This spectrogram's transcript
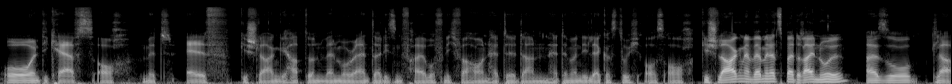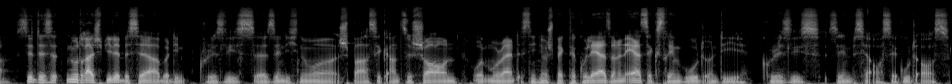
und die Cavs auch mit 11 geschlagen gehabt und wenn Morant da diesen Freiwurf nicht verhauen hätte, dann hätte man die Lakers durchaus auch geschlagen. Dann wären wir jetzt bei 3-0. Also klar, sind es nur drei Spiele bisher, aber die Grizzlies äh, sind nicht nur spaßig anzuschauen und Morant ist nicht nur spektakulär spektakulär, sondern er ist extrem gut und die Grizzlies sehen bisher auch sehr gut aus.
